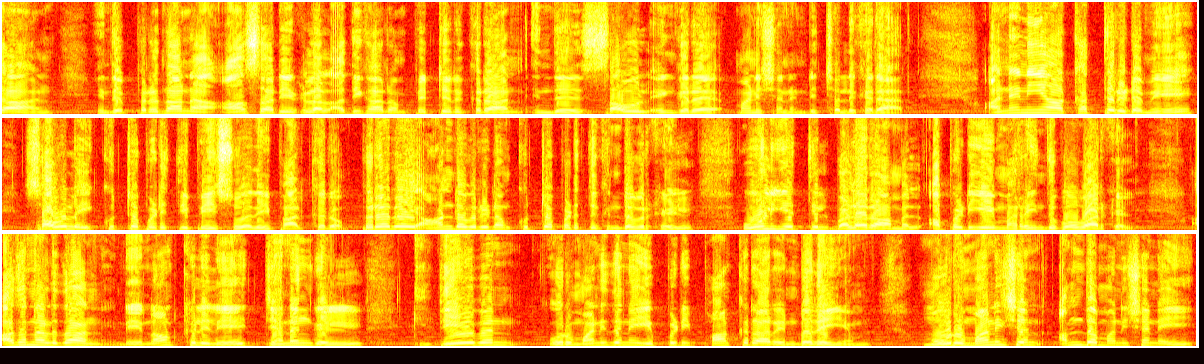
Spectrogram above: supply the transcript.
தான் இந்த பிரதான ஆசாரியர்களால் அதிகாரம் பெற்றிருக்கிறான் இந்த சவுல் என்கிற மனுஷன் என்று சொல்லுகிறார். அனனியா கத்தரிடமே சவுலை குற்றப்படுத்தி பேசுவதை பார்க்கிறோம். பிறரை ஆண்டவரிடம் குற்றப்படுத்துகின்றவர்கள் ஊழியத்தில் வளராமல் அப்படியே மறைந்து போவார்கள். அதனால தான் இன்றைய நாட்களிலே ஜனங்கள் தேவன் ஒரு மனிதனை எப்படி பார்க்கிறார் என்பதையும் ஒரு மனுஷன் அந்த மனுஷனை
